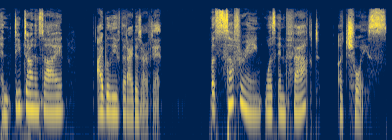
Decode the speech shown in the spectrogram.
And deep down inside, I believed that I deserved it. But suffering was in fact a choice.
